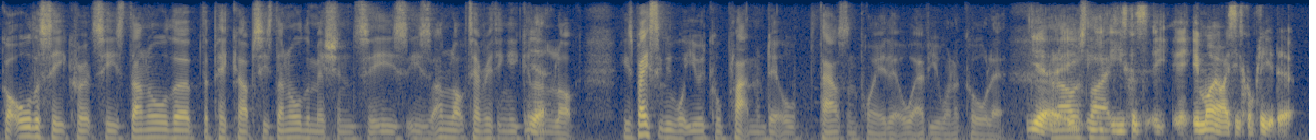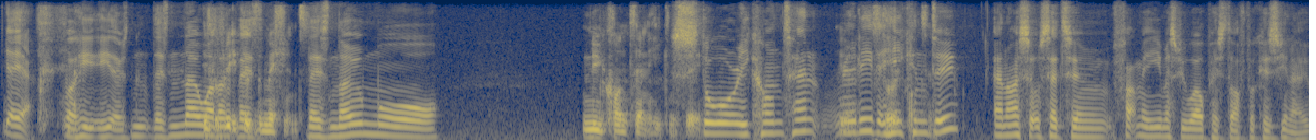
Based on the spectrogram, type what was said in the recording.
got all the secrets, he's done all the, the pickups, he's done all the missions, he's he's unlocked everything he can Yeah. unlock. He's basically what you would call platinumed it or thousand pointed it or whatever you want to call it. Yeah, And I was he- like- he's in my eyes, he's completed it. Yeah, yeah. Well, he, he there's there's no He's other there's the missions. there's no more New content he can see. story content Yeah, really that story he can do. And I sort of said to him, "Fuck me, you must be well pissed off because you know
